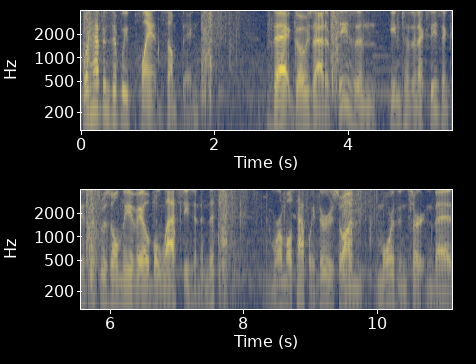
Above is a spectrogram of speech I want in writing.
What happens if we plant something that goes out of season into the next season? Because this was only available last season and this season. And we're almost halfway through, so I'm more than certain that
